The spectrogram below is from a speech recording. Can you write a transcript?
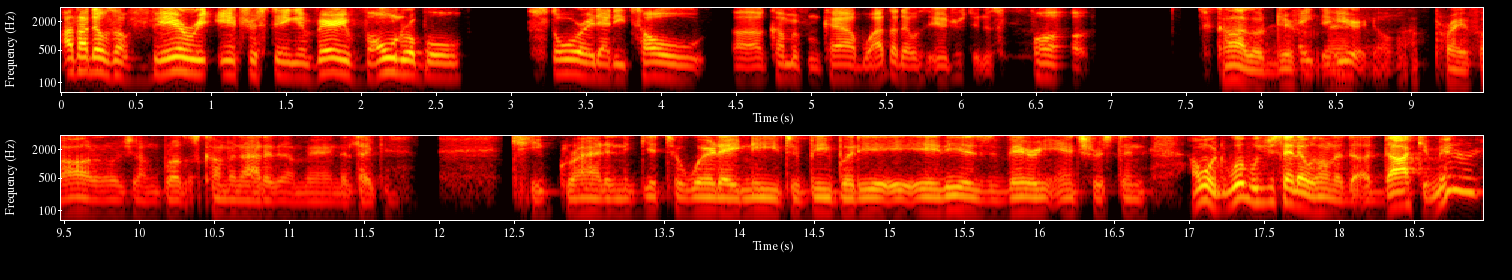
I thought that was a very interesting and very vulnerable story that he told uh, coming from Cowboy. I thought that was interesting as fuck. Chicago different. Hate to man. hear it, though. I pray for all of those young brothers coming out of there, man, that they can keep grinding to get to where they need to be. But it, it is very interesting. I would, what would you say that was on a, a documentary?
